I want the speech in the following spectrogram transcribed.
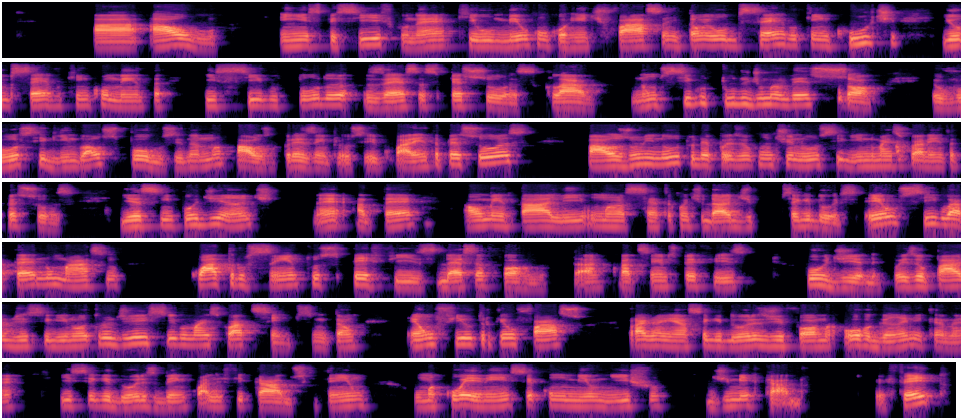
a algo em específico, né, que o meu concorrente faça. Então eu observo quem curte e observo quem comenta e sigo todas essas pessoas. Claro, não sigo tudo de uma vez só. Eu vou seguindo aos poucos e dando uma pausa. Por exemplo, eu sigo 40 pessoas, pauso um minuto, depois eu continuo seguindo mais 40 pessoas. E assim por diante, né, até aumentar ali uma certa quantidade de seguidores. Eu sigo até no máximo 400 perfis dessa forma, tá? 400 perfis por dia. Depois eu paro de seguir no outro dia e sigo mais 400. Então, é um filtro que eu faço para ganhar seguidores de forma orgânica, né? E seguidores bem qualificados, que tenham uma coerência com o meu nicho de mercado. Perfeito?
